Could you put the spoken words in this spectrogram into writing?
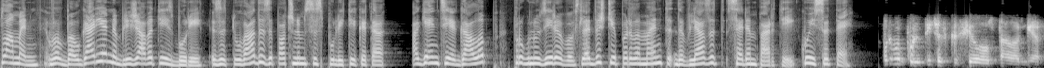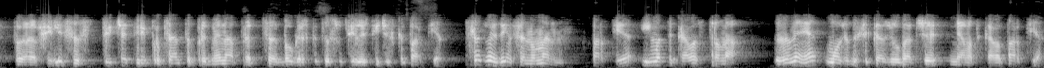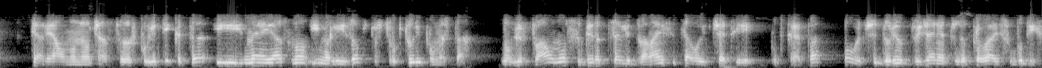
Пламен, в България наближават избори. За това да започнем с политиката. Агенция Галъп прогнозира в следващия парламент да влязат 7 партии. Кои са те? Първа политическа сила остава ГЕРБ Фили с 3-4% предмина пред Българската социалистическа партия. Следва един феномен. Партия има такава страна. За нея може да се каже обаче няма такава партия. Тя реално не участва в политиката и не е ясно има ли изобщо структури по места. Но виртуално събират цели 12,4 подкрепа, повече дори от Движението за права и свободи.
